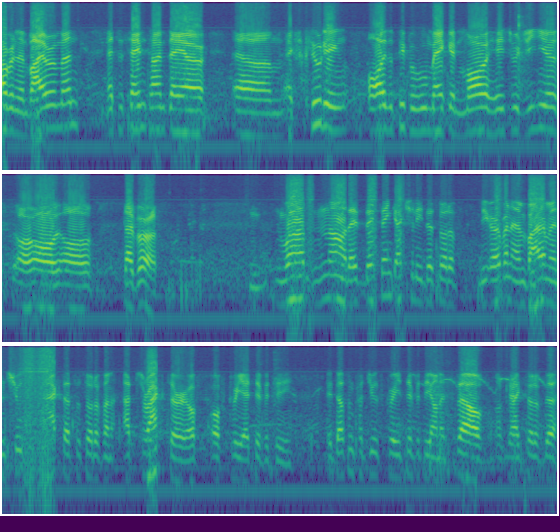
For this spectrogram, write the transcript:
urban environment. At the same time, they are um, excluding all the people who make it more heterogeneous or, or, or diverse. Well, no, they, they think actually the sort of the urban environment should act as a sort of an attractor of, of creativity. It doesn't produce creativity on itself, like sort of the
